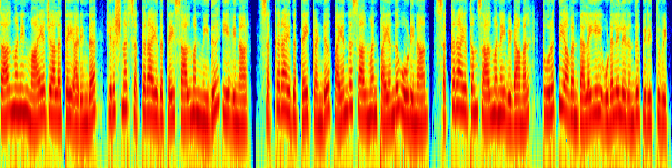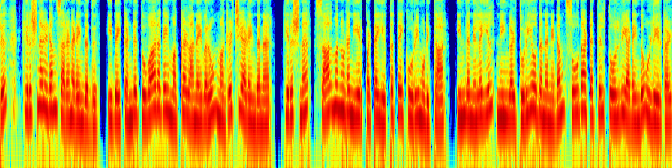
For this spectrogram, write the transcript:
சால்மனின் மாயஜாலத்தை அறிந்த கிருஷ்ணர் சக்கராயுதத்தை சால்மன் மீது ஏவினார். சக்கராயுதத்தை கண்டு பயந்த சால்மன் பயந்து ஓடினான். சக்கராயுதம் சால்மனை விடாமல் துரத்தி அவன் தலையை உடலிலிருந்து பிரித்துவிட்டு கிருஷ்ணரிடம் சரணடைந்தது. இதைக் கண்டு துவாரகை மக்கள் அனைவரும் மகிழ்ச்சி அடைந்தனர். கிருஷ்ணர் சால்மனுடன் ஏற்பட்ட யுத்தத்தை கூறி முடித்தார். இந்த நிலையில் நீங்கள் துரியோதனனிடம் சூதாட்டத்தில் தோல்வி அடைந்து உள்ளீர்கள்.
